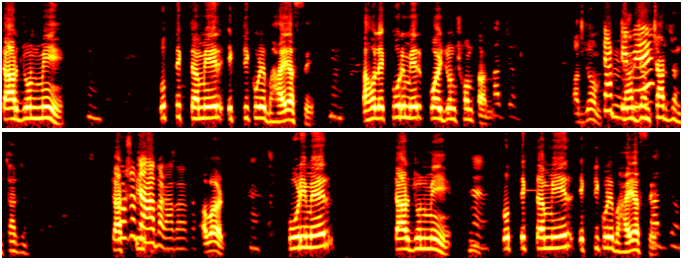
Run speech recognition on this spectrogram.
চারজন মেয়ে। প্রত্যেকটা মেয়ের একটি করে ভাই আছে। তাহলে করিমের কয়জন সন্তান? পাঁচজন? পাঁচজন চারটি মেয়ে চারজন চারজন। চারজন চারটি প্রশ্নটা আবার আবার আবার। আবার হ্যাঁ। করিমের চারজন মেয়ে। হ্যাঁ। প্রত্যেকটা মেয়ের একটি করে ভাই আছে। পাঁচজন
